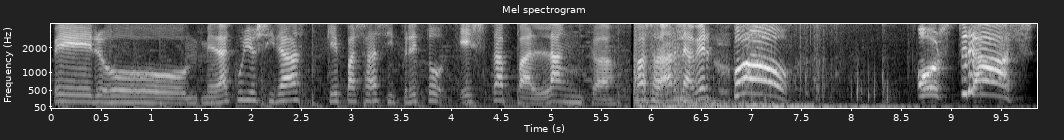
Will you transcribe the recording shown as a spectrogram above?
pero me da curiosidad qué pasa si preto esta palanca. Vamos a darle a ver. ¡Oh! ¡Ostras!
